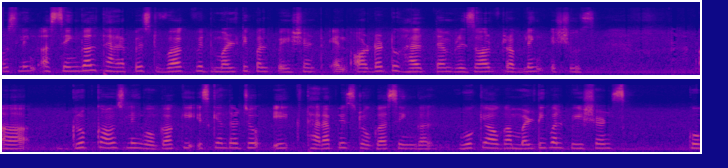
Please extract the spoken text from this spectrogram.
Counselling a single therapist work with multiple patient in order to help them resolve troubling issues group counselling होगा कि इसके अंदर जो एक थेरापिस्ट होगा सिंगल, वो क्या होगा? मल्टीपल पेशेंट्स को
